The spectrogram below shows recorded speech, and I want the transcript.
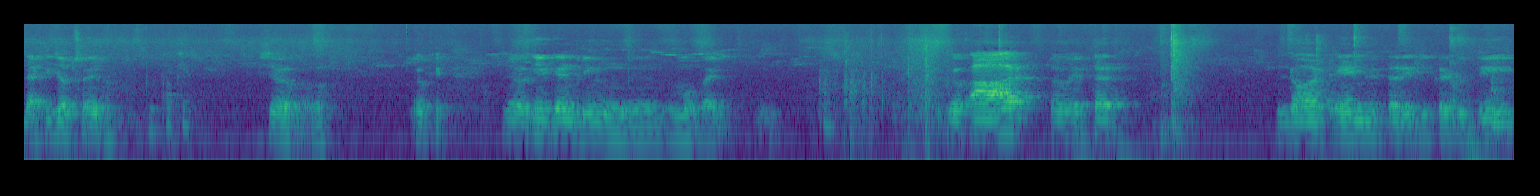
that is also enough. okay So, okay. So you can bring uh, mobile. So R vector dot n vector is equal to D.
